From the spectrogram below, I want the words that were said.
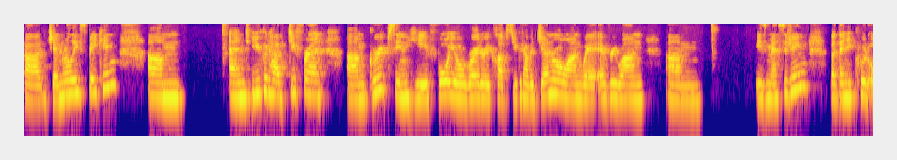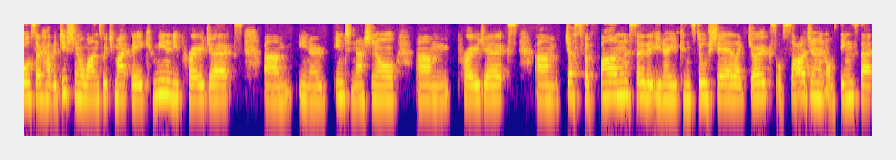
uh, generally speaking. Um, and you could have different um, groups in here for your Rotary clubs. You could have a general one where everyone um, is messaging, but then you could also have additional ones, which might be community projects, um, you know, international um, projects, um, just for fun, so that you know you can still share like jokes or sergeant or things that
